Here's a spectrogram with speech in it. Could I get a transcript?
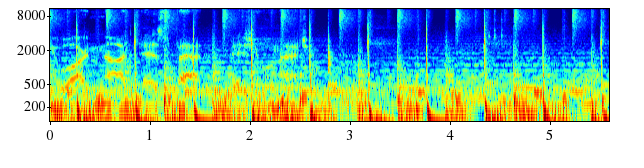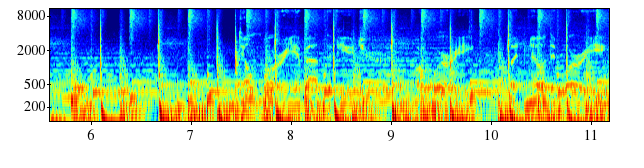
You are not as fat as you imagine. Don't worry about the future, know that worrying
